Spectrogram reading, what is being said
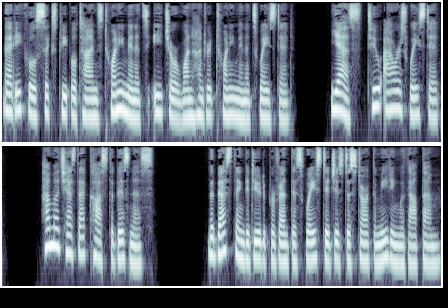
That equals six people times 20 minutes each or 120 minutes wasted. Yes, two hours wasted. How much has that cost the business? The best thing to do to prevent this wastage is to start the meeting without them.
